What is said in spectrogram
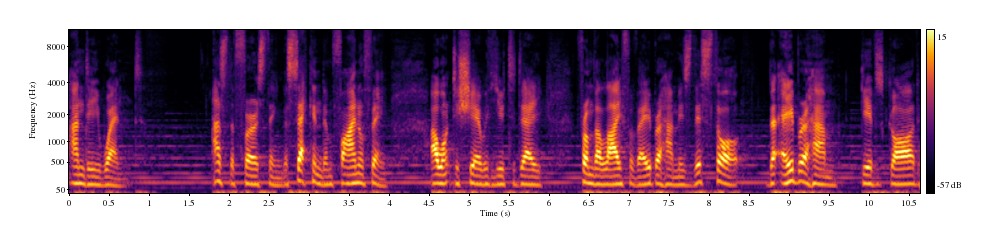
and he went. As the first thing. The second and final thing I want to share with you today from the life of Abraham is this thought that Abraham gives God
